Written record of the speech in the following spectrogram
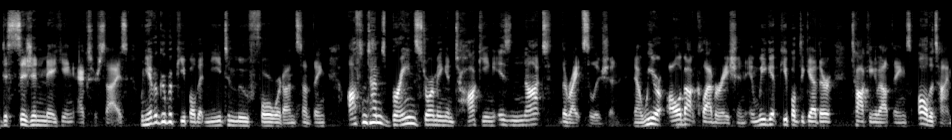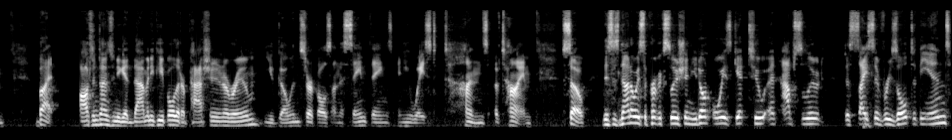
decision making exercise. When you have a group of people that need to move forward on something, oftentimes brainstorming and talking is not the right solution. Now, we are all about collaboration and we get people together talking about things all the time. But oftentimes, when you get that many people that are passionate in a room, you go in circles on the same things and you waste tons of time. So, this is not always the perfect solution. You don't always get to an absolute decisive result at the end,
